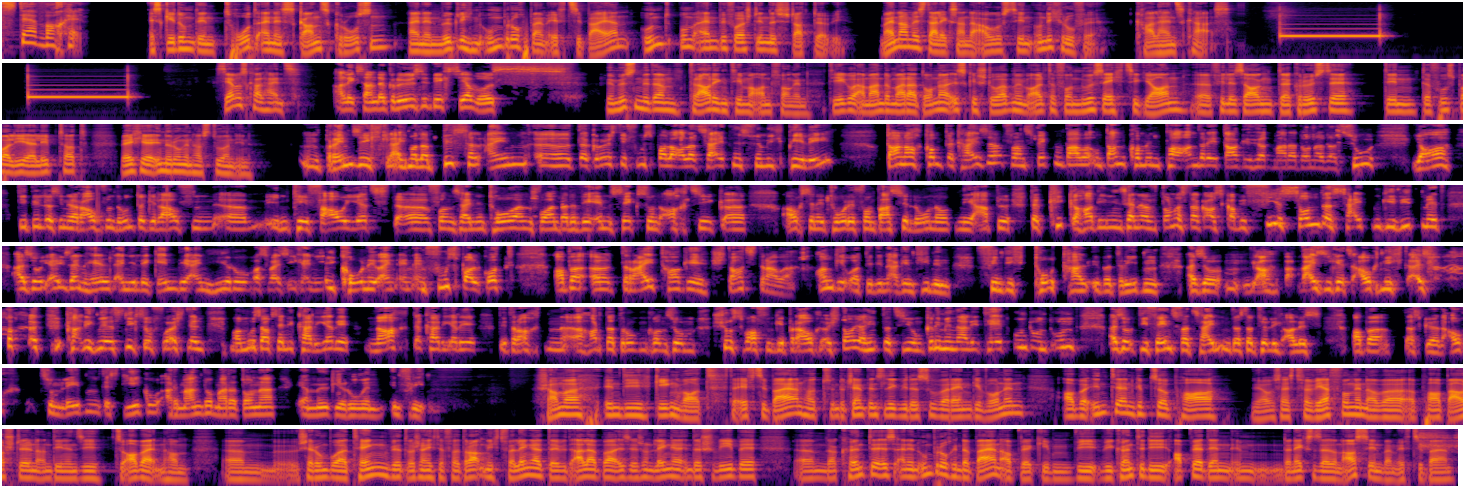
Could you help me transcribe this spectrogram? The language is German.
Spaß der Woche. Es geht um den Tod eines ganz Großen, einen möglichen Umbruch beim FC Bayern und um ein bevorstehendes Stadtderby. Mein Name ist Alexander Augustin und ich rufe Karl-Heinz Kaas. Servus Karl-Heinz. Alexander, grüße dich, servus. Wir müssen mit einem traurigen Thema anfangen. Diego Armando Maradona ist gestorben im Alter von nur 60 Jahren. Äh, viele sagen, der größte den der Fußball je erlebt hat. Welche Erinnerungen hast du an ihn? Hm, bremse ich gleich mal ein bisschen ein. Äh, der größte Fußballer aller Zeiten ist für mich Pelé. Danach kommt der Kaiser, Franz Beckenbauer, und dann kommen ein paar andere. Da gehört Maradona dazu. Ja, die Bilder sind ja rauf und runter gelaufen äh, im TV jetzt äh, von seinen Toren, vor allem bei der WM 86, äh, auch seine Tore von Barcelona und Neapel. Der Kicker hat ihm in seiner Donnerstagausgabe vier Sonderseiten gewidmet. Also er ist ein Held, eine Legende, ein Hero, was weiß ich, eine Ikone, ein, ein, ein Fußballgott. Aber äh, drei Tage Staatstrauer angeordnet in Argentinien finde ich total übertrieben. Also ja, weiß ich jetzt auch nicht. Also kann ich mir jetzt nicht so vorstellen. Man muss auch seine Karriere nach der Karriere betrachten. Äh, harter Drogenkonsum, Schusswaffengebrauch, äh, Steuerhinterziehung, Kriminalität und, und, und. Also die Fans verzeihen ihm das natürlich alles, aber das gehört auch zum Leben des Diego Armando Maradona. Er möge ruhen in Frieden. Schauen wir in die Gegenwart. Der FC Bayern hat in der Champions League wieder souverän gewonnen, aber intern gibt es so ein paar ja, was heißt Verwerfungen, aber ein paar Baustellen, an denen sie zu arbeiten haben. Ähm, Jerome Boateng wird wahrscheinlich der Vertrag nicht verlängert, David Alaba ist ja schon länger in der Schwebe. Ähm, da könnte es einen Umbruch in der Bayern-Abwehr geben. Wie, wie könnte die Abwehr denn in der nächsten Saison aussehen beim FC Bayern?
